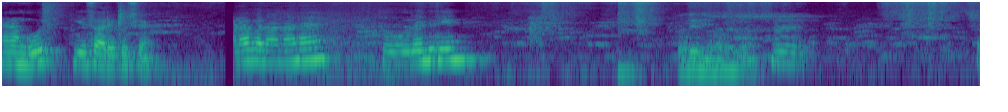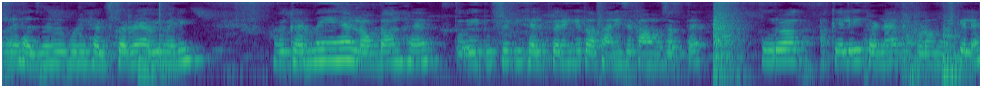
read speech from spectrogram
and अंगूर ये सारे कुछ है। खाना बनाना है तो रेंड हम्म। मेरे हस्बैंड भी पूरी हेल्प कर रहे हैं अभी मेरी। अभी घर में ही है लॉकडाउन है तो एक दूसरे की हेल्प करेंगे तो आसानी से काम हो सकता है। पूरा अकेले ही करना है तो थोड़ा मुश्किल है।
